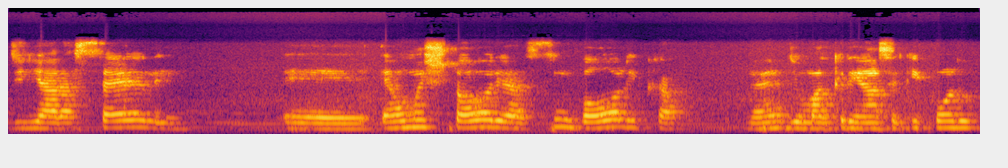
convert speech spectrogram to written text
de Araceli é, é uma história simbólica né, de uma criança que quando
